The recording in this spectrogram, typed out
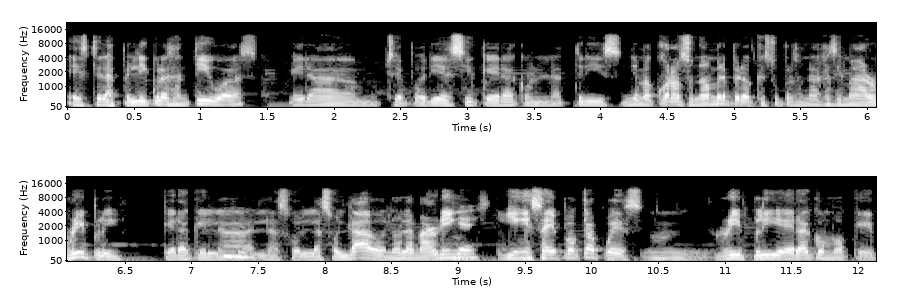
este, las películas antiguas, era, se podría decir que era con la actriz, no me acuerdo su nombre, pero que su personaje se llamaba Ripley que era que la, Ujú. la, sol- la soldado, ¿no? La Marine. Yes. Y en esa época, pues, mm, Ripley era como que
